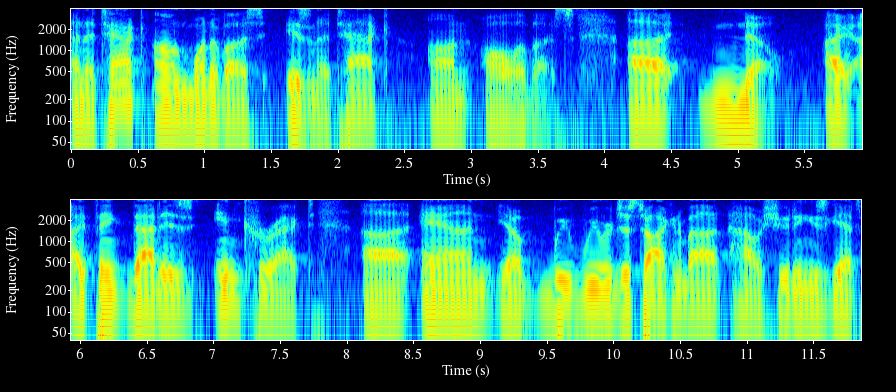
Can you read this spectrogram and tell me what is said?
an attack on one of us is an attack on all of us. Uh, no, I, I think that is incorrect. Uh, and you know, we we were just talking about how shootings get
